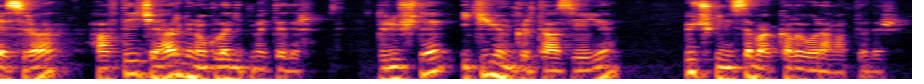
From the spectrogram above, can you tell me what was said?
Esra hafta içi her gün okula gitmektedir. Dönüşte iki gün kırtasiyeye, üç gün ise bakkala uğramaktadır.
